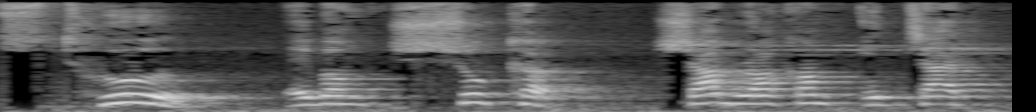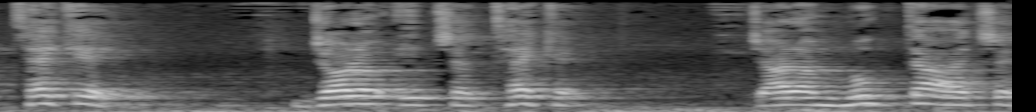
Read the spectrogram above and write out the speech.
স্থূল এবং সুখ সব রকম ইচ্ছা থেকে, জড় ইচ্ছা থেকে যারা মুক্ত আছে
